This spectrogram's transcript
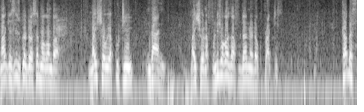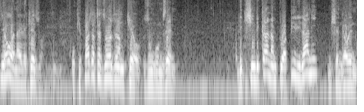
maana sisi kwetu tunasema kwamba maisha uyakuti ndani, maisha unafundishwa kwanza, afu ndani unaenda kupractice. Kabla sijaoa, naelekezwa, ukipata tatizo lolote na mkeo, zungumzeni. Likishindikana, mtu wa pili nani? Mshenga wenu.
